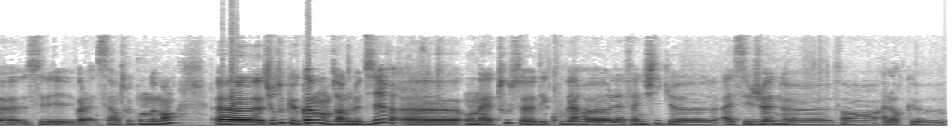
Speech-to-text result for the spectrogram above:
Euh, c'est voilà, un truc qu'on demande. Euh, surtout que comme on vient de le dire, euh, on a tous découvert la fanfic assez jeune, enfin alors que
